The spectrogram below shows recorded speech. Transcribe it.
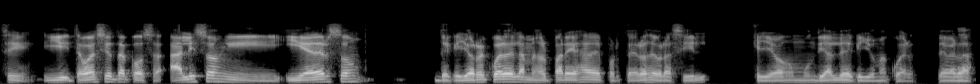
sí, y te voy a decir otra cosa. Alisson y, y Ederson, de que yo recuerdo, es la mejor pareja de porteros de Brasil que llevan un mundial desde que yo me acuerdo, de verdad.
